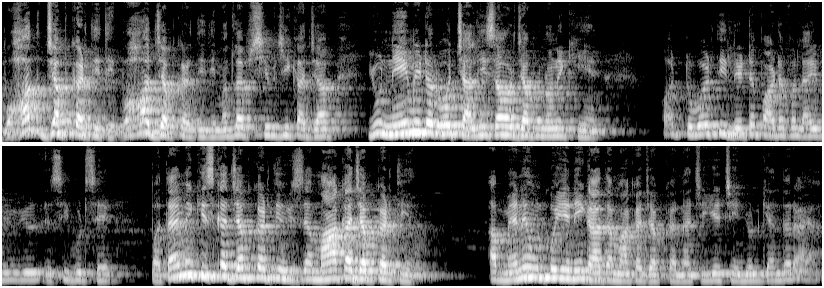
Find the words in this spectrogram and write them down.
बहुत जप करती थी, बहुत जप करती थी मतलब शिव जी का जप यू नेम इट और वो चालीसा और जप उन्होंने किए और toward the latter part of a life she would से पता है मैं किसका जप करती हूँ? किसका माँ का जप करती हूँ। अब मैंने उनको ये नहीं कहा था, माँ का जप करना चाहिए। चेंज उनके अंदर आया।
